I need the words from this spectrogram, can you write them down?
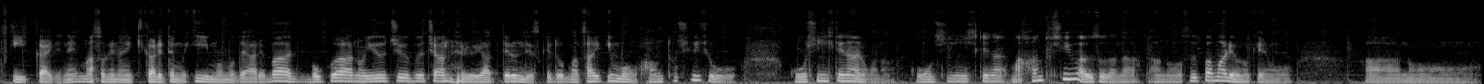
月1回でね、まあそれなりに聞かれてもいいものであれば、僕はあの YouTube チャンネルやってるんですけど、まあ最近もう半年以上更新してないのかな？更新してない。まあ半年は嘘だな。あの、スーパーマリオの件を、あの、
